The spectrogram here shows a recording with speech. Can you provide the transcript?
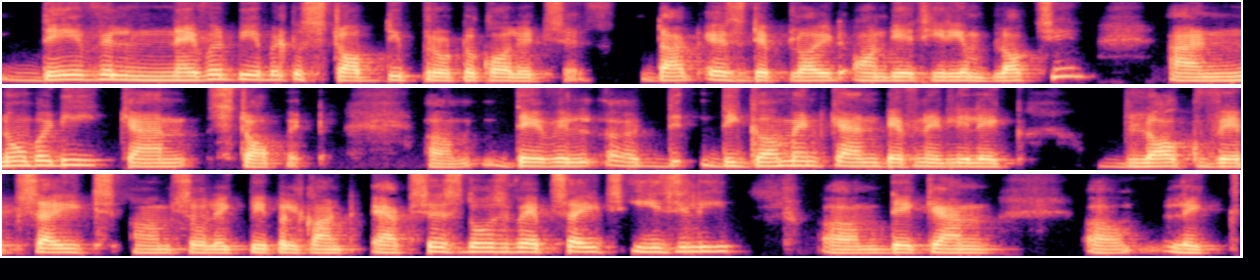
they will never be able to stop the protocol itself that is deployed on the Ethereum blockchain, and nobody can stop it. Um, they will uh, the, government can definitely like block websites. Um, so like people can't access those websites easily. Um, they can uh, like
